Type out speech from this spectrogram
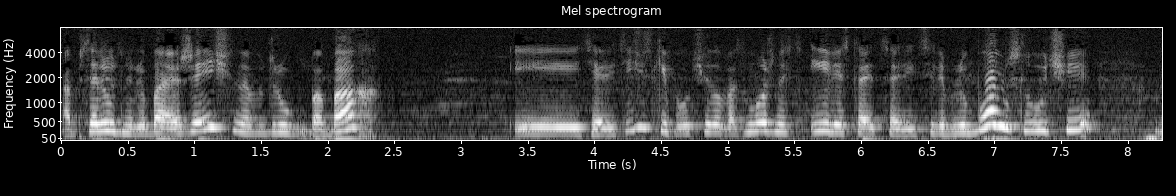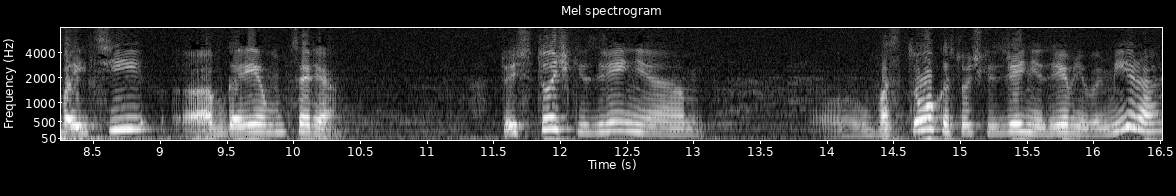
абсолютно любая женщина вдруг бабах и теоретически получила возможность или стать царицей, или в любом случае войти а, в гарем царя. То есть с точки зрения Востока, с точки зрения древнего мира,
